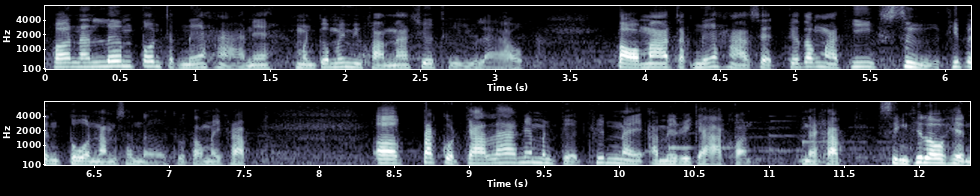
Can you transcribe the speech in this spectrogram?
เพราะนั้นเริ่มต้นจากเนื้อหาเนี่ยมันก็ไม่มีความน่าเชื่อถืออยู่แล้ว ต่อมาจากเนื้อหาเสร็จก็ต้องมาที่สื่อที่เป็นตัวนำเสนอถูกต้องไหมครับปรากฏการณ์แรกเนี่ยมันเกิดขึ้นในอเมริกาก่อนนะครับสิ่งที่เราเห็น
